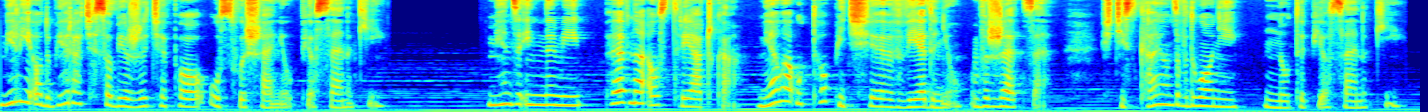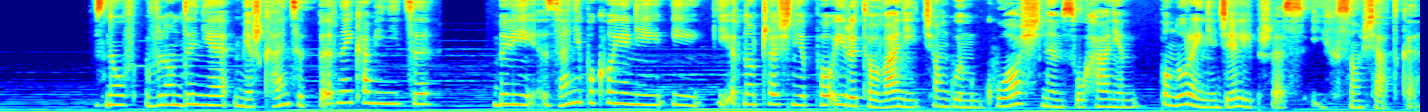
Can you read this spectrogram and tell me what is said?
mieli odbierać sobie życie po usłyszeniu piosenki. Między innymi pewna Austriaczka miała utopić się w Wiedniu, w rzece, ściskając w dłoni nuty piosenki. Znów w Londynie mieszkańcy pewnej kamienicy byli zaniepokojeni i jednocześnie poirytowani ciągłym głośnym słuchaniem ponurej niedzieli przez ich sąsiadkę.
